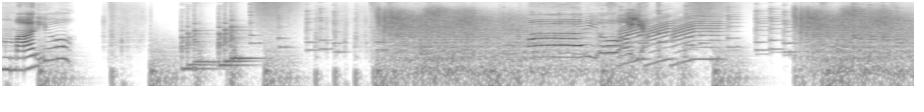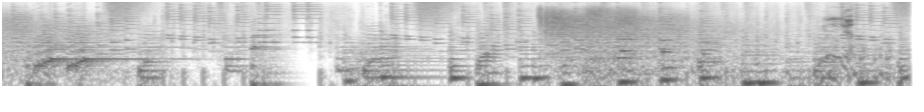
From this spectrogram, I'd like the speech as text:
Mario? Yeah.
